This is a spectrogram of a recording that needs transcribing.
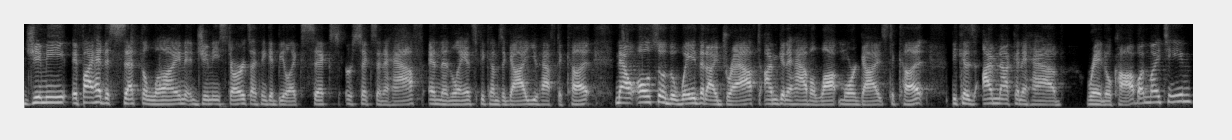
Jimmy. If I had to set the line and Jimmy starts, I think it'd be like six or six and a half, and then Lance becomes a guy you have to cut. Now, also the way that I draft, I'm going to have a lot more guys to cut because I'm not going to have Randall Cobb on my team.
